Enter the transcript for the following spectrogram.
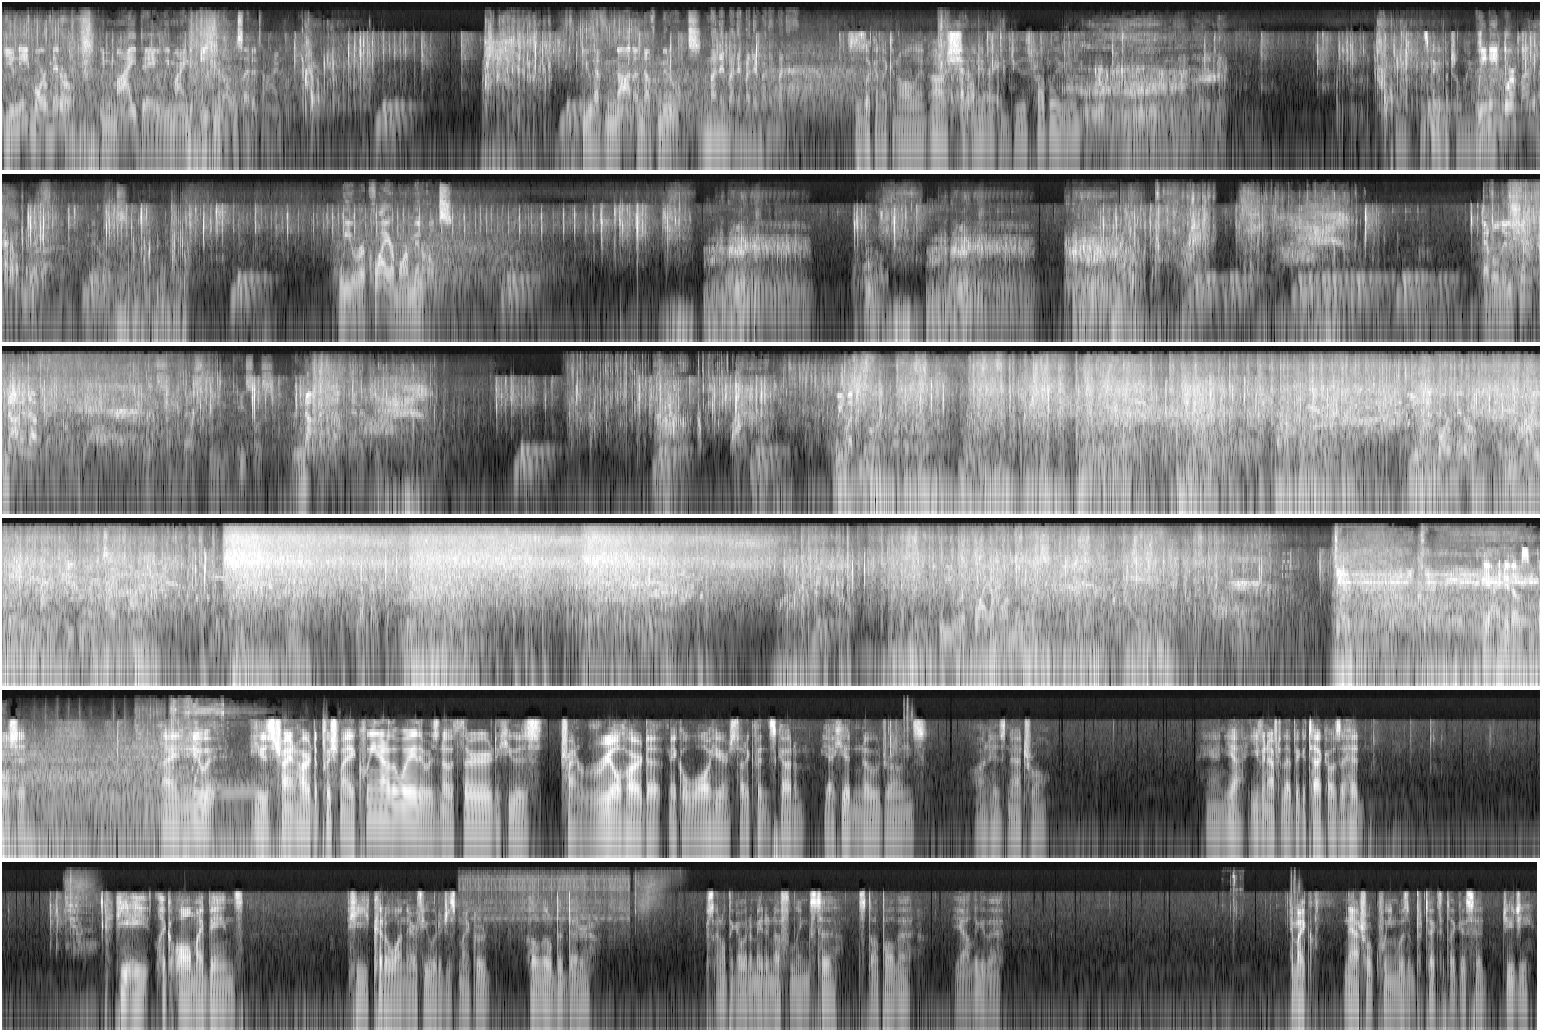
You need more minerals. In my day, we mined eight minerals at a time. You have not enough minerals. Money, money, money, money, money. This is looking like an all-in. Oh shit, I didn't even do this properly, really? Yeah, let's make a bunch of lings. We now. need more money. Uh, minerals. We require more minerals. Evolution? Not enough energy. It's best being tasteless. Not enough energy. We must spawn more overlords. You need more minerals. In my day, we mined eight minerals at a time. We require more minerals. Yeah, I knew that was some bullshit. I knew it. He was trying hard to push my queen out of the way. There was no third. He was trying real hard to make a wall here so that I couldn't scout him. Yeah, he had no drones on his natural. And yeah, even after that big attack, I was ahead. He ate like all my banes. He could have won there if he would have just microed a little bit better. Because I don't think I would have made enough lings to stop all that. Yeah, look at that. And my natural queen wasn't protected, like I said. GG.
